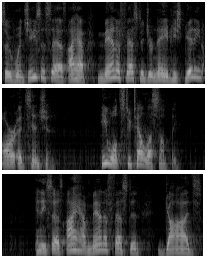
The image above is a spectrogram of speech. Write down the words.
So when Jesus says, I have manifested your name, he's getting our attention. He wants to tell us something. And he says, I have manifested God's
